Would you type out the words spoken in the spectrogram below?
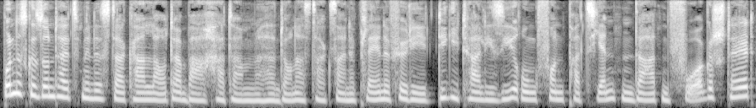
Bundesgesundheitsminister Karl Lauterbach hat am Donnerstag seine Pläne für die Digitalisierung von Patientendaten vorgestellt.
